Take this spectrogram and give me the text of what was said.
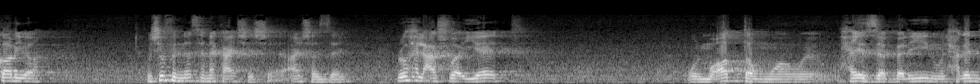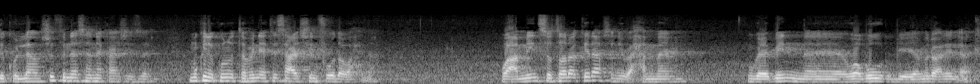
قرية. وشوف الناس هناك عايشة عايشة إزاي. روح العشوائيات والمقطم وحي الزبالين والحاجات دي كلها وشوف الناس هناك عايشة إزاي. ممكن يكونوا 8 9 عايشين في أوضة واحدة. وعاملين ستارة كده عشان يبقى حمام. وجايبين وابور بيعملوا عليه الأكل.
